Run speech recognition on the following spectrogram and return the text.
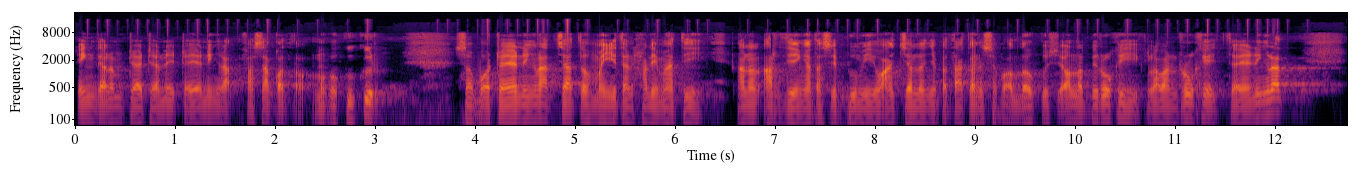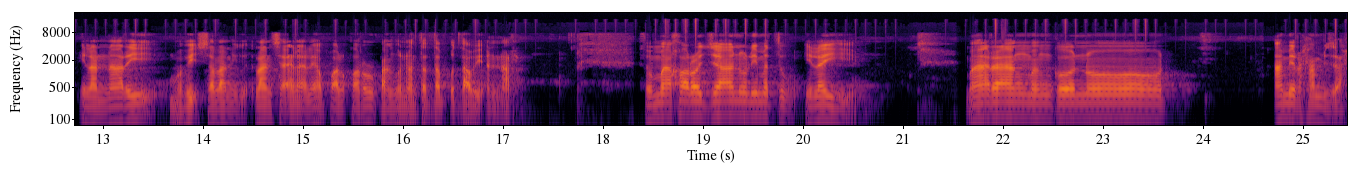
Ing dalam dadane daya ningrat fasakoto mengko gugur. Sapa daya ningrat jatuh mayitan halimati alal ardi ing atase bumi wa ajal nyepetaken sapa Allah Gusti Allah bi ruhi kelawan ruhi daya ningrat ilan nari mabi salan lan saelale opal qarur panggonan tetep utawi anar Suma kharaja nulimatu ilaihi marang mengkono Amir Hamzah.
